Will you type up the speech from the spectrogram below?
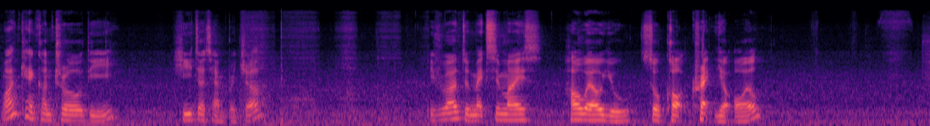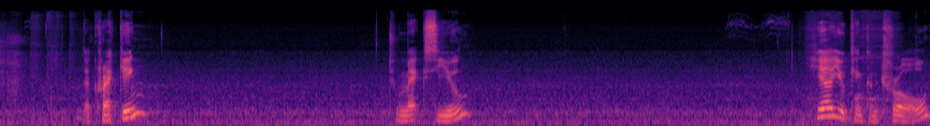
one can control the heater temperature. If you want to maximize how well you so-called crack your oil, the cracking to max yield Here you can control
